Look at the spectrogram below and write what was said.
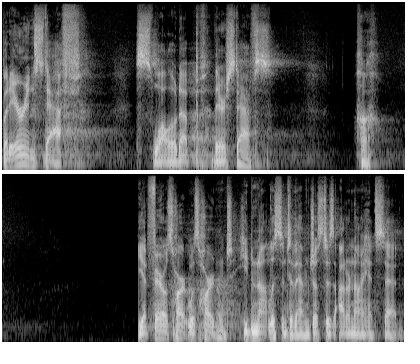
But Aaron's staff swallowed up their staffs. Huh. Yet Pharaoh's heart was hardened. He did not listen to them, just as Adonai had said.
